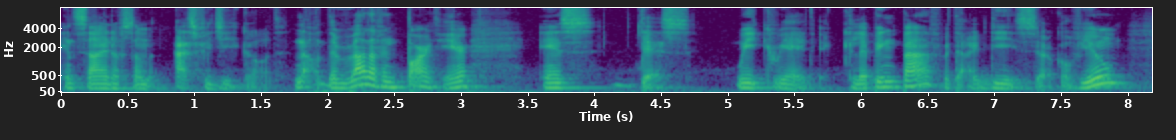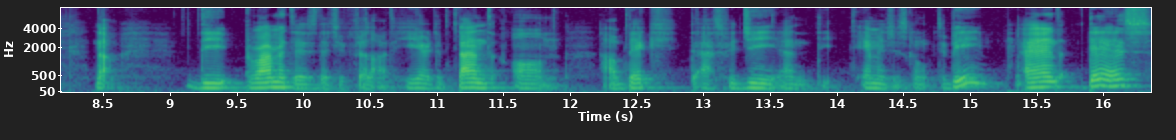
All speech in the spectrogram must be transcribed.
inside of some SVG code. Now the relevant part here is this. We create a clipping path with the ID circle view. Now the parameters that you fill out here depend on how big the SVG and the image is going to be. And this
